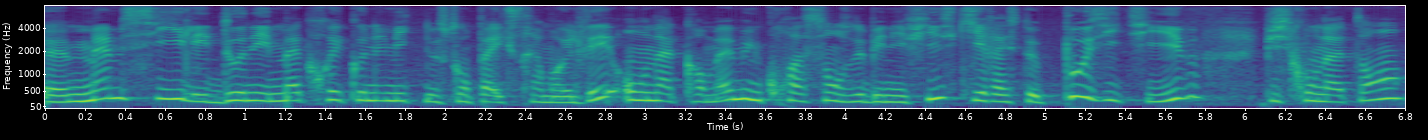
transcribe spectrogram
euh, même si les données macroéconomiques ne sont pas extrêmement élevées, on a quand même une croissance de bénéfices qui reste positive, puisqu'on attend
